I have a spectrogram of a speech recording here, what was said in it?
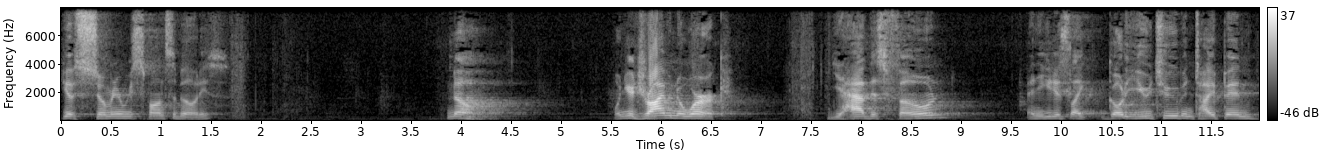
You have so many responsibilities. No. When you're driving to work, you have this phone and you can just like go to YouTube and type in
